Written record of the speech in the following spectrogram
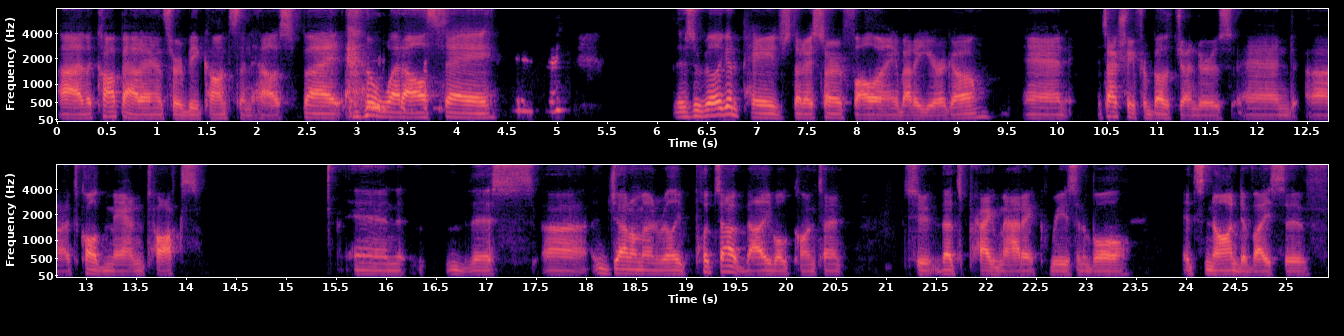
Uh, the cop out answer would be Constant House, but what I'll say, there's a really good page that I started following about a year ago, and it's actually for both genders, and uh, it's called Man Talks. And this uh, gentleman really puts out valuable content to that's pragmatic, reasonable. It's non-divisive.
